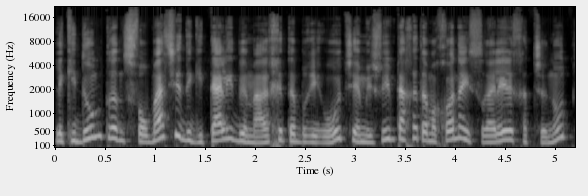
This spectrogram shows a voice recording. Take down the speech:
לקידום טרנספורמציה דיגיטלית במערכת הבריאות, שהם יושבים תחת המכון הישראלי לחדשנות,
